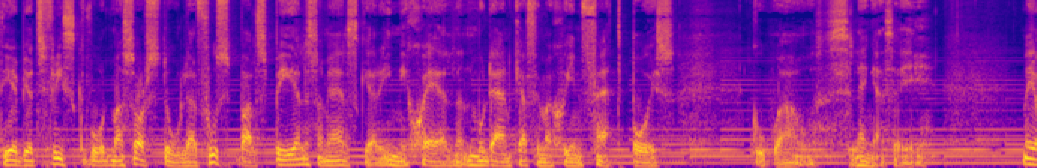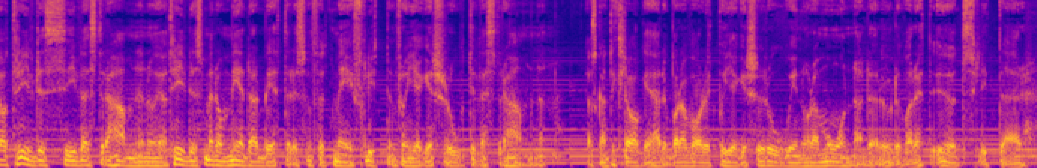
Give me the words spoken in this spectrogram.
Det erbjöds friskvård, massagestolar, fotbollsspel som jag älskar, in i själen, modern kaffemaskin, Fat Boys. Goa att slänga sig i. Men jag trivdes i Västra Hamnen och jag trivdes med de medarbetare som följt med i flytten från Jägersro till Västra Hamnen. Jag ska inte klaga, jag hade bara varit på Jägersro i några månader och det var rätt ödsligt där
